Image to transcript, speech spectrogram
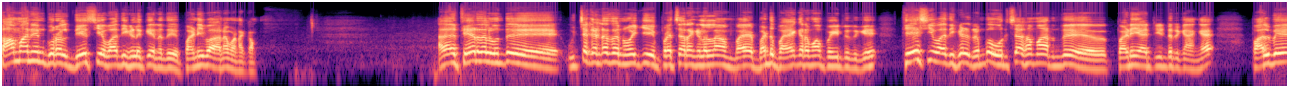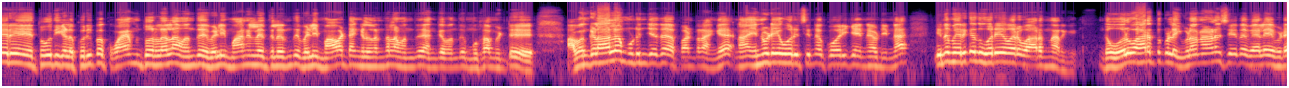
சாமானியன் குரல் தேசியவாதிகளுக்கு எனது பணிவான வணக்கம். அதாவது தேர்தல் வந்து உச்சக்கட்டத்தை நோக்கி பிரச்சாரங்கள் எல்லாம் பய பட்டு பயங்கரமாக போயிட்டு இருக்கு. தேசியவாதிகள் ரொம்ப உற்சாகமாக இருந்து பணியாற்றிட்டு இருக்காங்க. பல்வேறு தொகுதிகளை குறிப்பாக கோயம்புத்தூர்லலாம் வந்து வெளி மாநிலத்திலேருந்து வெளி மாவட்டங்கள்லேருந்துலாம் வந்து அங்கே வந்து முகாமிட்டு அவங்களால முடிஞ்சதை பண்ணுறாங்க நான் என்னுடைய ஒரு சின்ன கோரிக்கை என்ன அப்படின்னா இனிமே இருக்கிறது ஒரே ஒரு வாரம் தான் இருக்குது இந்த ஒரு வாரத்துக்குள்ளே இவ்வளோ நாளும் செய்த வேலையை விட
